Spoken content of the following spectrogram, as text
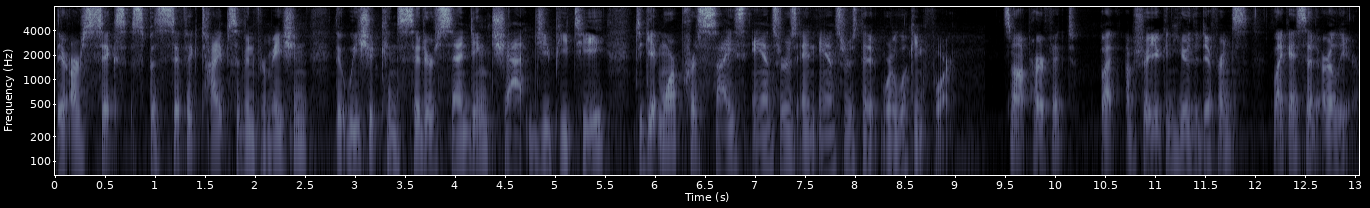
There are six specific types of information that we should consider sending ChatGPT to get more precise answers and answers that we're looking for. It's not perfect, but I'm sure you can hear the difference. Like I said earlier,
